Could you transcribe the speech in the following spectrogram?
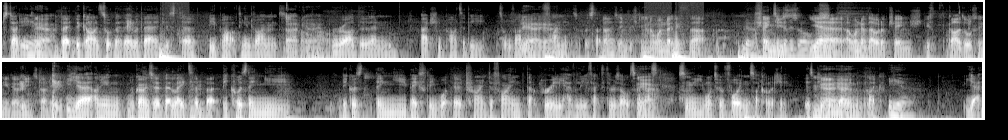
studied, Yeah. yeah. but the guards thought that they were there just to be part of the environment Okay. Oh, wow. rather than actually part of the sort of I don't Yeah, yeah. findings of the study. That is interesting, and I wonder if that Would have affected changes. the results. Yeah, I wonder if that would have changed if the guards also knew they were being studied. Yeah, I mean, we'll go into it a bit later, Mhm. but because they knew because they knew basically what they were trying to find that really heavily affected the results, and Yeah. that's something you want to avoid in psychology. Is people Yeah, yeah. knowing like Yeah. yeah,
